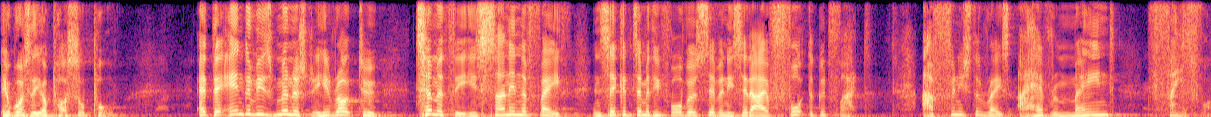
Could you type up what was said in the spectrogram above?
it was the Apostle Paul. At the end of his ministry, he wrote to Timothy, his son in the faith, in 2 Timothy 4, verse 7, he said, I have fought the good fight. I've finished the race. I have remained faithful.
